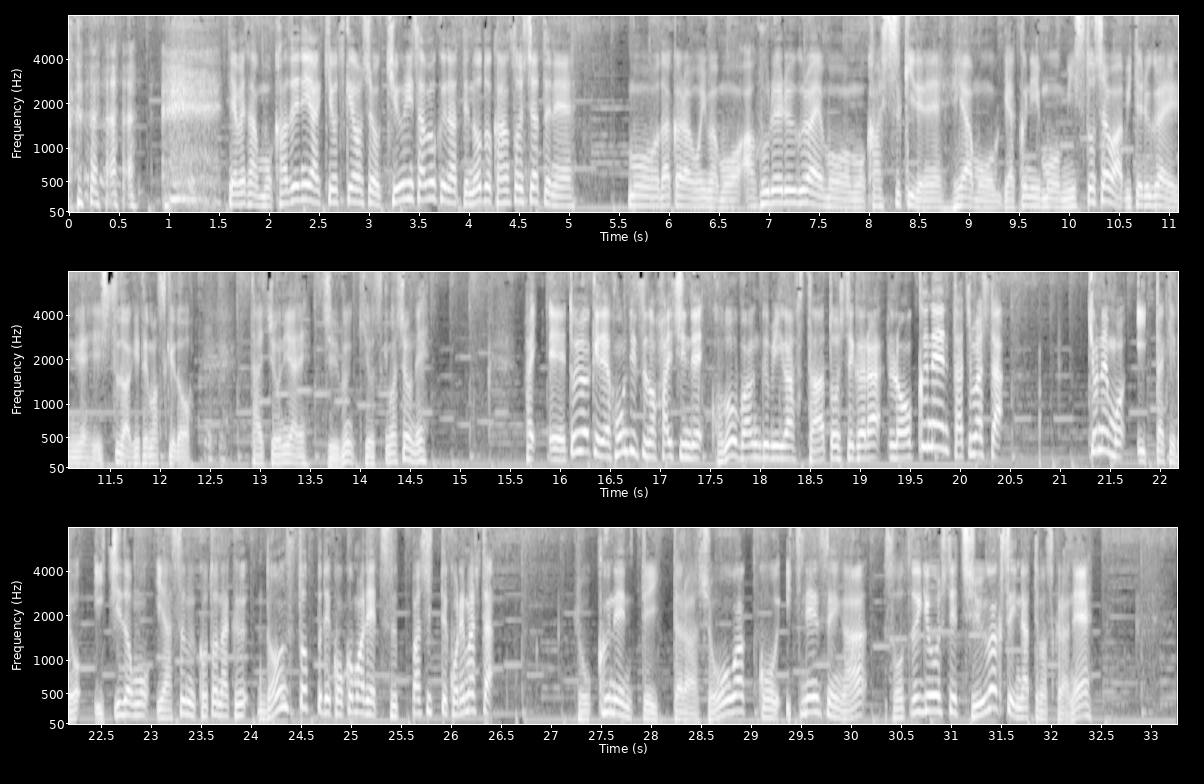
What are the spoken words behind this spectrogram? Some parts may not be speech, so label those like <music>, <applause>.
<laughs> やめさんもう風邪には気をつけましょう。急に寒くなって喉乾燥しちゃってね。もうだからもう今もう溢れるぐらいもうもう加湿器でね部屋も逆にもうミストシャワー浴びてるぐらいにね湿度上げてますけど体調にはね十分気をつけましょうね。はい、えー、というわけで本日の配信でこの番組がスタートしてから6年経ちました。去年も言ったけど一度も休むことなくノンストップでここまで突っ走ってこれました。6年って言ったら小学校1年生が卒業して中学生になってますからね。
